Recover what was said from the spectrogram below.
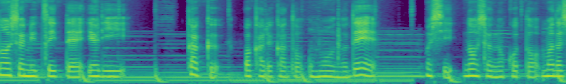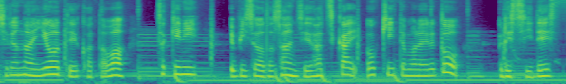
Notion についてより深くわかるかと思うので、もし Notion のことまだ知らないよという方は、先にエピソード38回を聞いてもらえると嬉しいです。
